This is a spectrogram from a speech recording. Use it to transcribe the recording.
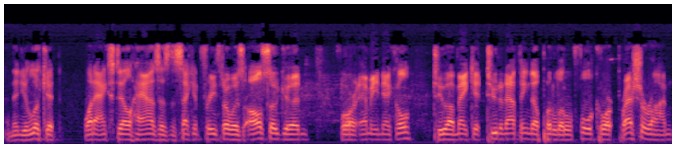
And then you look at what Axtell has as the second free throw is also good for Emmy Nickel to uh, make it two to nothing. They'll put a little full court pressure on.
